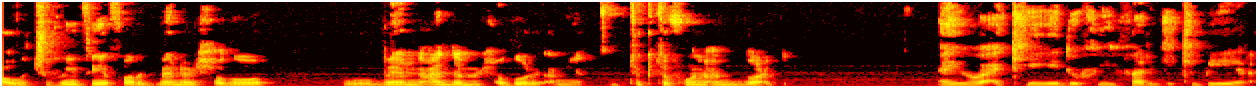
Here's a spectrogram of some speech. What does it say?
أو تشوفين في فرق بين الحضور وبين عدم الحضور ان تكتفون عن بعد؟ أيوة أكيد وفي فرق كبير.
